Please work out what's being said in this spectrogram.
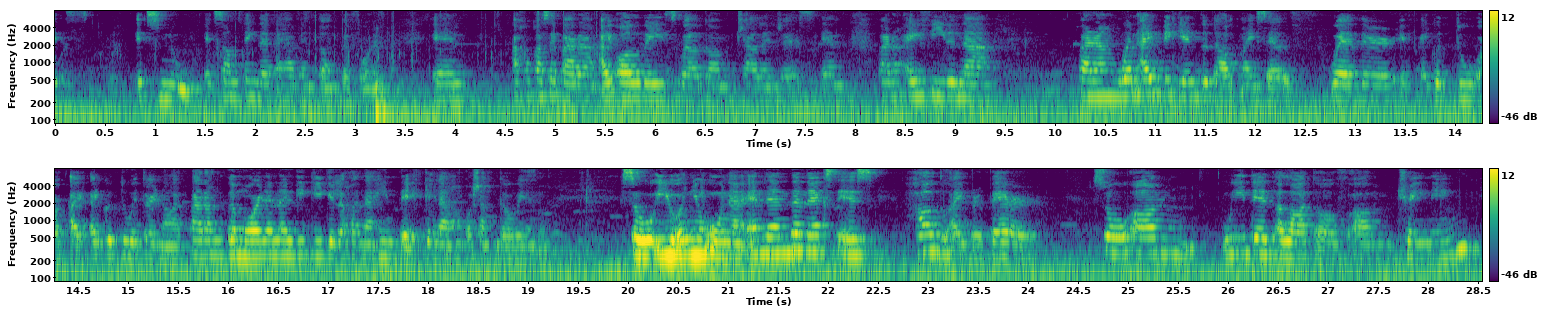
it's it's new. It's something that I haven't done before. And ako kasi parang I always welcome challenges and parang I feel na parang when I begin to doubt myself whether if I could do or I, I could do it or not, parang the more na nanggigigil ako na hindi, kailangan ko siyang gawin. So, yun yung una. And then the next is, how do I prepare? So, um, we did a lot of um, training.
